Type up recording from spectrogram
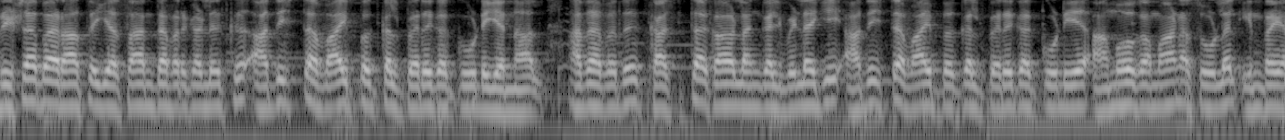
ரிஷப ராசியை சார்ந்தவர்களுக்கு அதிர்ஷ்ட வாய்ப்புகள் பெருகக்கூடிய நாள். அதாவது கஷ்ட காலங்கள் விலகி அதிர்ஷ்ட வாய்ப்புகள் பெருகக்கூடிய அமோகமான சூழல் இன்றைய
